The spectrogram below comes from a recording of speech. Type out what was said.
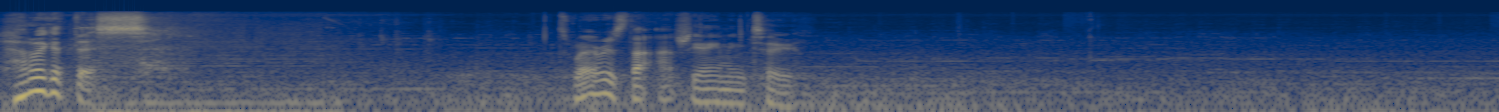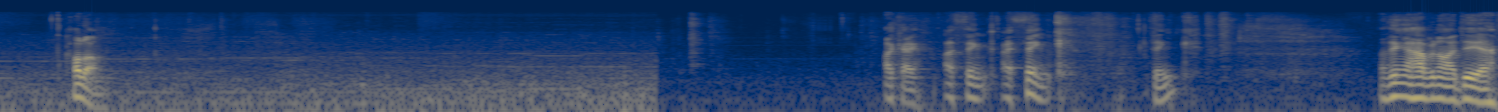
How do I get this? So where is that actually aiming to? Hold on. Okay, I think, I think, think I think I have an idea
